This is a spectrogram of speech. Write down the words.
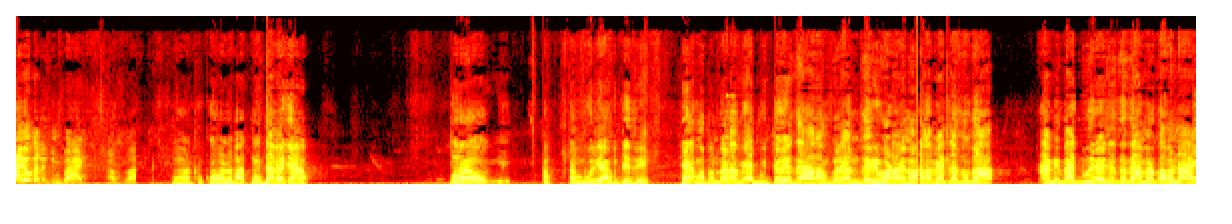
আয়ো তুমি তোমার কখন ভাত নাই। দাঁড়া যাও। তোরাও আমি বুড়ি হইতেছে। হ্যাঁ মতন বেড়া পেট বুঝতে হয়েছে আরাম করে আমি জেরি পড়াই না। বেটলা তো আমি বাইট বুড়ি হয়েছে আমার কম নাই।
